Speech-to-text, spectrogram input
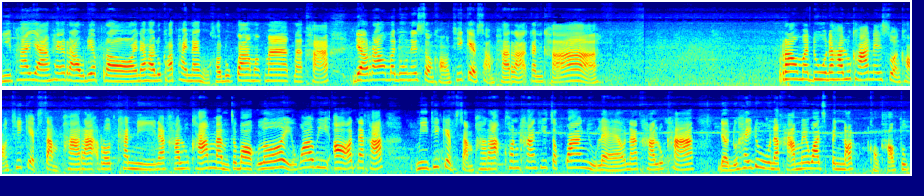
มีผ้ายางให้เราเรียบร้อยนะคะ ลูกค้าภายในของเขาดูกว้างมากๆนะคะ เดี๋ยวเรามาดูในส่วนของที่เก็บสัมภาระกันค่ะ เรามาดูนะคะลูกค้าในส่วนของที่เก็บสัมภาระรถคันนี้นะคะ ลูกค้าแหม่มจะบอกเลยว่า v ีออสนะคะมีที่เก็บสัมภาระค่อนข้างที่จะกว้างอยู่แล้วนะคะ ลูกค้า เดี๋ยวดูให้ดูนะคะ ไม่ว่าจะเป็นน็อตของเขาทุก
